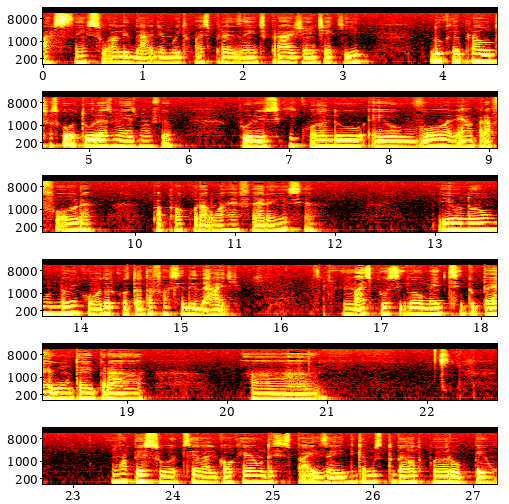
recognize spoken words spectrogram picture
a sensualidade é muito mais presente pra gente aqui do que para outras culturas mesmo, viu? Por isso que quando eu vou olhar para fora para procurar uma referência, eu não não encontro com tanta facilidade. Mas possivelmente se tu pergunta aí para uma pessoa, sei lá, de qualquer um desses países aí, digamos que tu pergunta para um europeu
